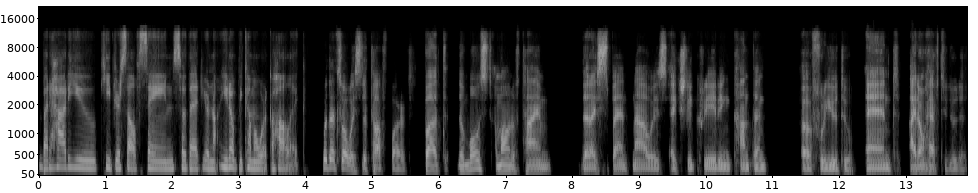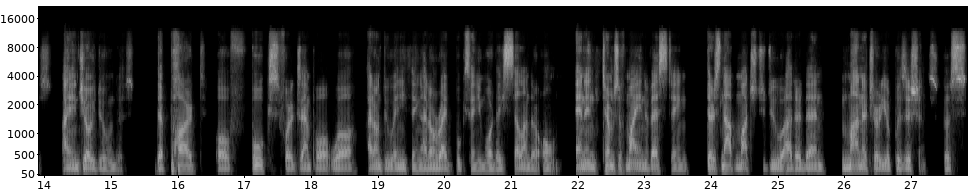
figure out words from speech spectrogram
but how do you keep yourself sane so that you're not you don't become a workaholic? Well that's always the tough part but the most amount of time that i spend now is actually creating content uh, for youtube and i don't have to do this. I enjoy doing this. The part of books for example well i don't do anything. I don't write books anymore. They sell on their own. And in terms of my investing there's not much to do other than monitor your positions because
